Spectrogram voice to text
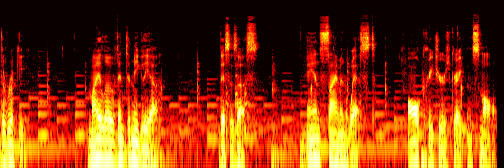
The Rookie. Milo Ventimiglia, This Is Us. And Simon West, All Creatures Great and Small.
